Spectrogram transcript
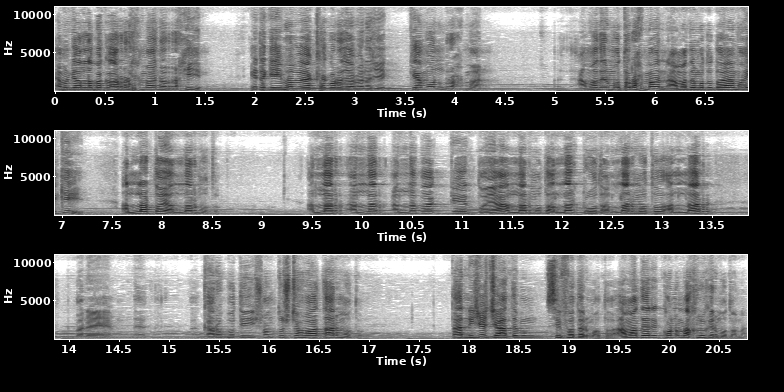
এমনকি আল্লাহ পাক আর রহমান আর রাহিম এটাকে এইভাবে ব্যাখ্যা করা যাবে না যে কেমন রহমান। আমাদের মতো রহমান, আমাদের মতো দয়াময় কি? আল্লাহর দয়া, আল্লাহর মতো। আল্লাহর আল্লাহর, আল্লাহ পাকের দয়া, আল্লাহর মতো, আল্লাহর ক্রোধ, আল্লাহর মতো, আল্লাহর মানে কারও প্রতি সন্তুষ্ট হওয়া তার মতো, তার নিজের জাত এবং সিফতের মতো, আমাদের কোনো মাখলুকের মতো না।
